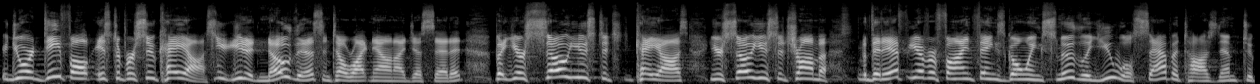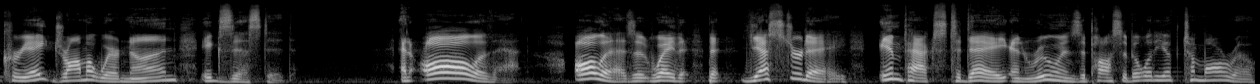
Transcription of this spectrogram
your default is to pursue chaos. You, you, didn't know this until right now, and I just said it, but you're so used to chaos, you're so used to trauma, that if you ever find things going smoothly, you will sabotage them to create drama where none existed. And all of that all is a way that, that yesterday impacts today and ruins the possibility of tomorrow.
